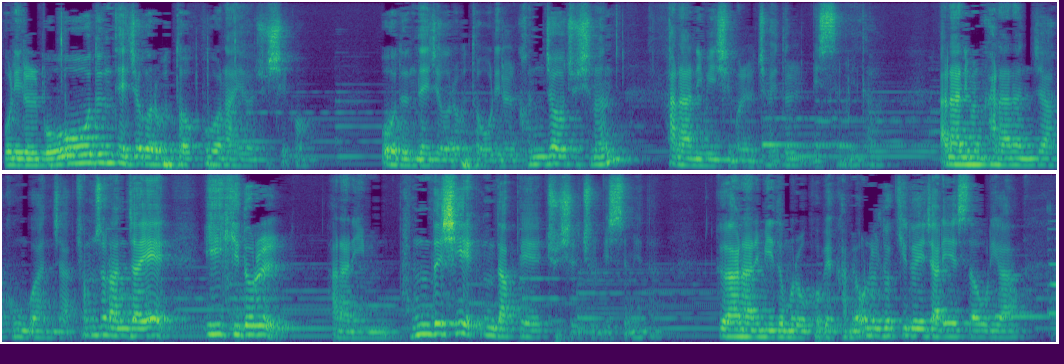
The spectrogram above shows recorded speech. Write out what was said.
우리를 모든 대적으로부터 구원하여 주시고 모든 대적으로부터 우리를 건져 주시는 하나님이심을 저희들 믿습니다. 하나님은 가난한 자, 공고한 자, 겸손한 자의 이 기도를 하나님 반드시 응답해 주실 줄 믿습니다. 그 하나님 믿음으로 고백하며 오늘도 기도의 자리에서 우리가 아,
